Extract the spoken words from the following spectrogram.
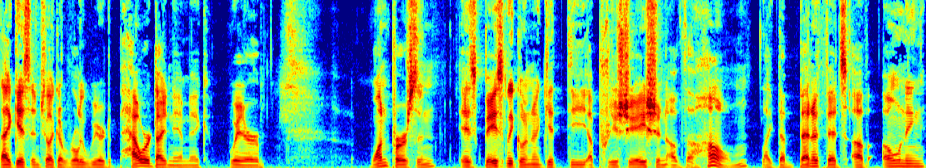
that gets into like a really weird power dynamic where one person is basically going to get the appreciation of the home, like the benefits of owning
